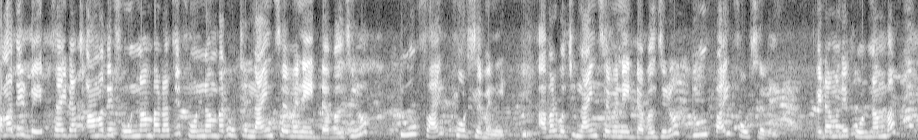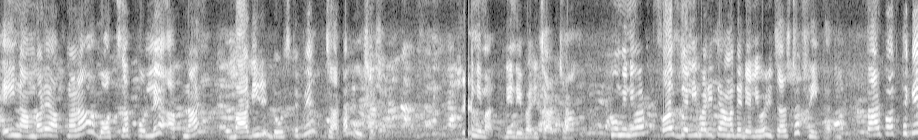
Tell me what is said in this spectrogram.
আমাদের ওয়েবসাইট আছে আমাদের ফোন নাম্বার আছে ফোন নাম্বার হচ্ছে nine seven eight double zero two five four seven eight আবার বলছি nine seven eight double zero two five four seven এটা আমাদের ফোন নাম্বার এই নাম্বারে আপনারা হোয়াটসঅ্যাপ করলে আপনার বাড়ির ডোর স্টেপে চাটা পৌঁছে যাবে। মিনিমাম ডেলিভারি চার্জ হয়। মিনিমাম ফার্স্ট ডেলিভারিতে আমাদের ডেলিভারি চার্জটা ফ্রি থাকে। তারপর থেকে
